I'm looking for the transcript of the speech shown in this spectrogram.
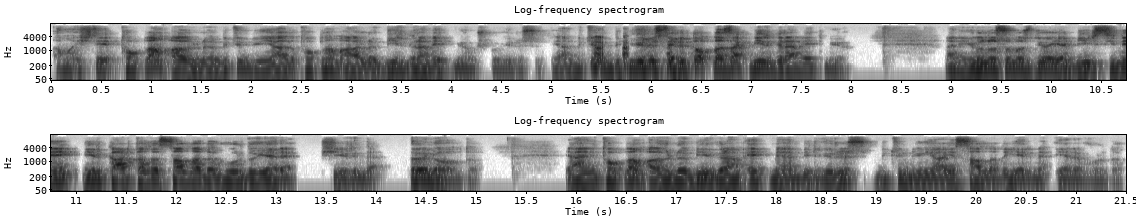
ama işte toplam ağırlığı, bütün dünyada toplam ağırlığı bir gram etmiyormuş bu virüsün. Yani bütün virüsleri toplasak bir gram etmiyor. Hani Yunus'umuz diyor ya bir sinek bir kartalı salladı vurdu yere şiirinde. Öyle oldu. Yani toplam ağırlığı bir gram etmeyen bir virüs bütün dünyayı salladı yerine yere vurdu.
